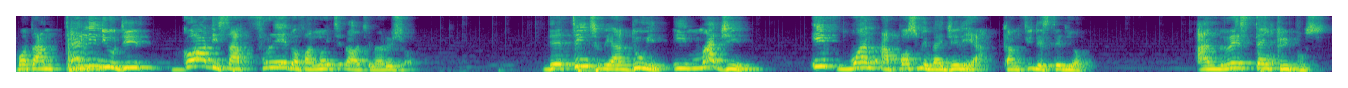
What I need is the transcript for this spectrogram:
But I'm telling you this God is afraid of anointing our generation. The things we are doing, imagine if one apostle in Nigeria can fill a stadium and raise 10 cripples.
